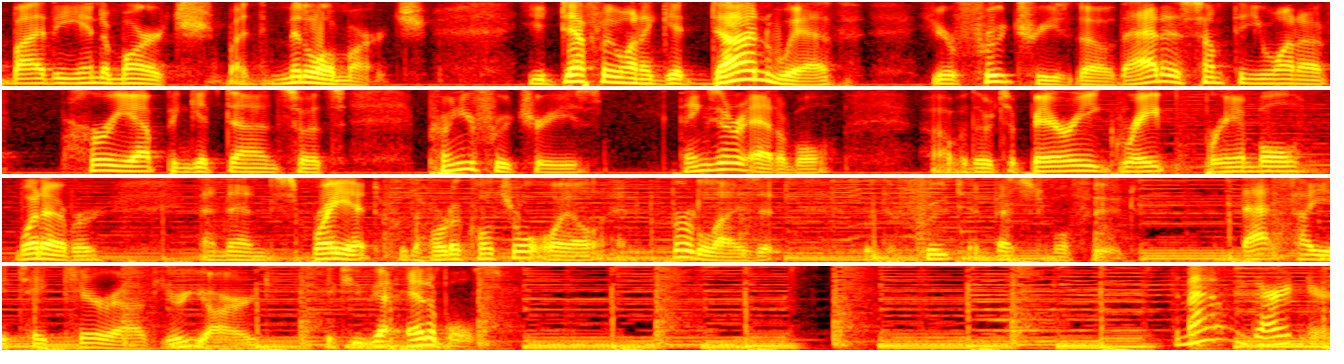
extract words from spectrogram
by the end of March, by the middle of March. You definitely want to get done with your fruit trees, though. That is something you want to hurry up and get done. So it's prune your fruit trees, things that are edible, uh, whether it's a berry, grape, bramble, whatever, and then spray it with the horticultural oil and fertilize it with the fruit and vegetable food. That's how you take care of your yard if you've got edibles. The Mountain Gardener,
